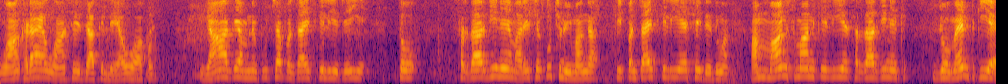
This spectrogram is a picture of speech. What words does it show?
वहाँ खड़ा है वहाँ से जाके ले आओ आप। यहाँ आके हमने पूछा पंचायत के लिए चाहिए। तो सरदार जी ने हमारे से कुछ नहीं मांगा कि पंचायत के लिए ऐसे ही दे दूँगा। हम मान सम्मान के लिए सरदार जी ने जो मेहनत की है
